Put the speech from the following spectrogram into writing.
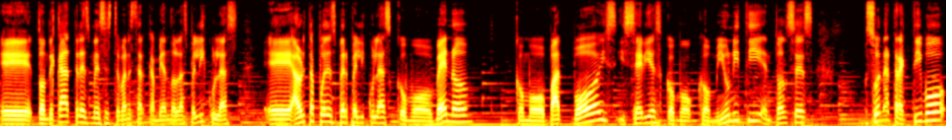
Eh, donde cada tres meses te van a estar cambiando las películas. Eh, ahorita puedes ver películas como Venom, como Bad Boys y series como Community. Entonces, ¿suena atractivo?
